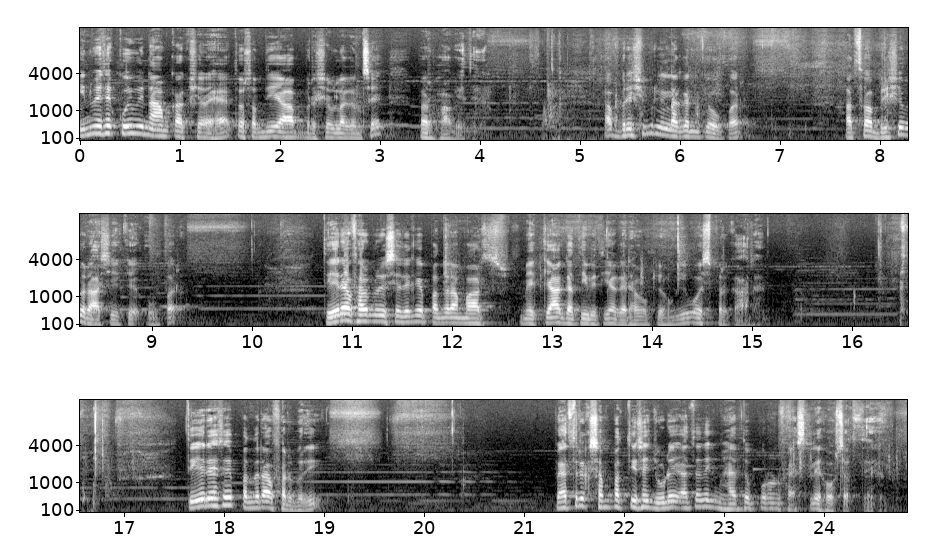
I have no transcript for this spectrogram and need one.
इनमें से कोई भी नाम का अक्षर है तो समझिए आप वृषभ लगन से प्रभावित हैं। अब वृषभ लगन के ऊपर अथवा वृषभ राशि के ऊपर तेरह फरवरी से लेकर पंद्रह मार्च में क्या गतिविधियाँ ग्रहों की होंगी, वो इस प्रकार है। तेरह से पंद्रह फरवरी पैतृक संपत्ति से जुड़े अत्यधिक महत्वपूर्ण फैसले हो सकते हैं।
